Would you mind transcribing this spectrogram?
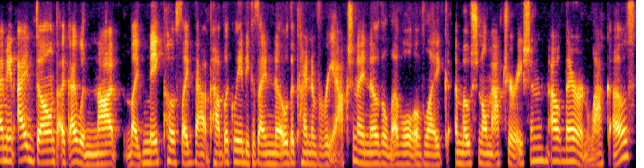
I mean, I don't like, I would not like make posts like that publicly because I know the kind of reaction, I know the level of like emotional maturation out there and lack of.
